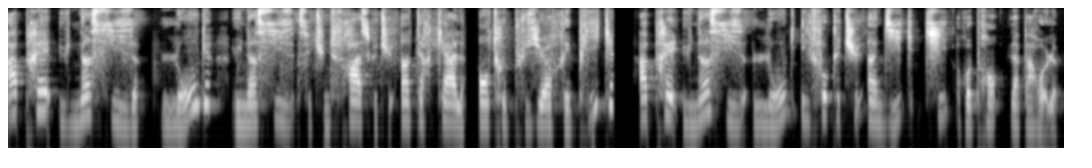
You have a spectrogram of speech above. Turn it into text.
après une incise longue, une incise, c'est une phrase que tu intercales entre plusieurs répliques. Après une incise longue, il faut que tu indiques qui reprend la parole.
